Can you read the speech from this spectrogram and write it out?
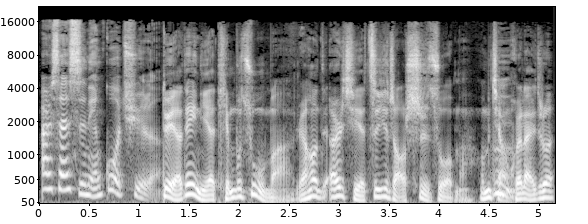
二三十年过去了。对啊，但你也停不住嘛。然后而且自己找事做嘛。我们讲回来就说，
